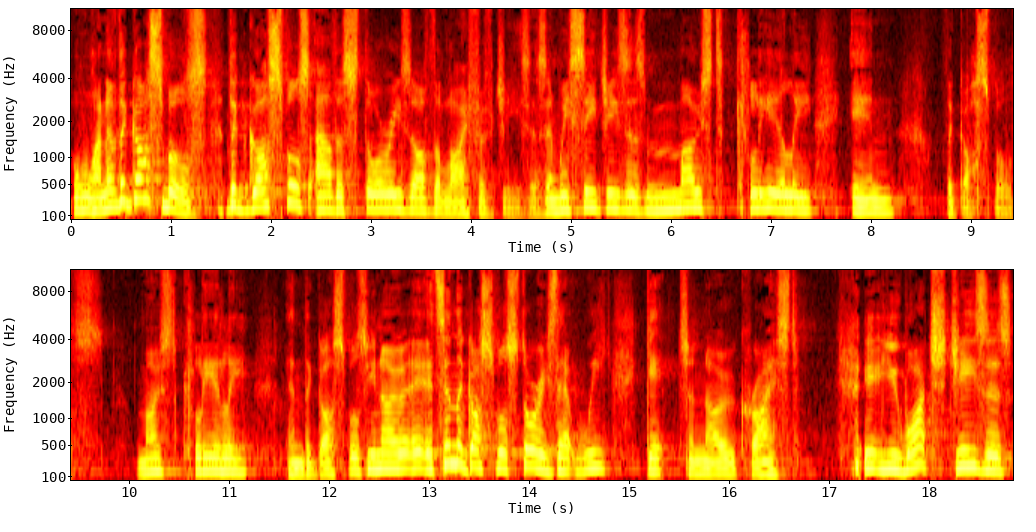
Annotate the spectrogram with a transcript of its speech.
One of the Gospels. The Gospels are the stories of the life of Jesus, and we see Jesus most clearly in the Gospels. Most clearly in the Gospels. You know, it's in the Gospel stories that we get to know Christ. You watch Jesus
